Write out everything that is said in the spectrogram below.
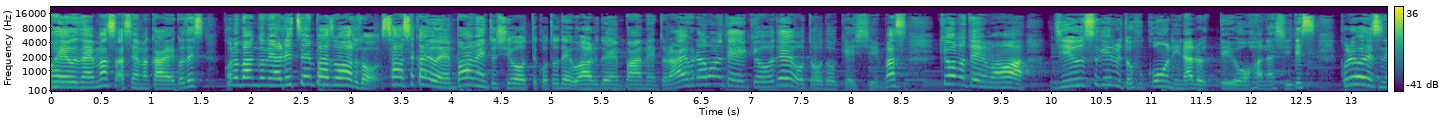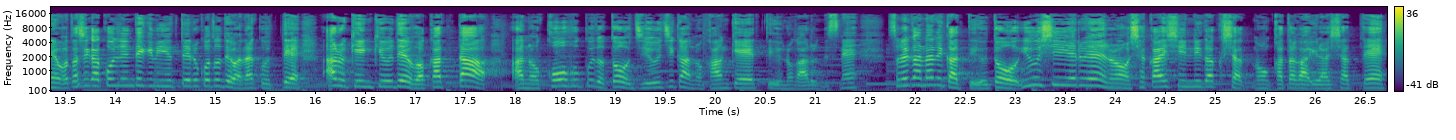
おはようございます。浅山かわいこです。この番組はレッツエンパーズワールド。さあ、世界をエンパワーメントしようってことで、ワールドエンパワーメントライフラボの提供でお届けします。今日のテーマは、自由すぎると不幸になるっていうお話です。これはですね、私が個人的に言っていることではなくって、ある研究で分かった、あの、幸福度と自由時間の関係っていうのがあるんですね。それが何かっていうと、UCLA の社会心理学者の方がいらっしゃって、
